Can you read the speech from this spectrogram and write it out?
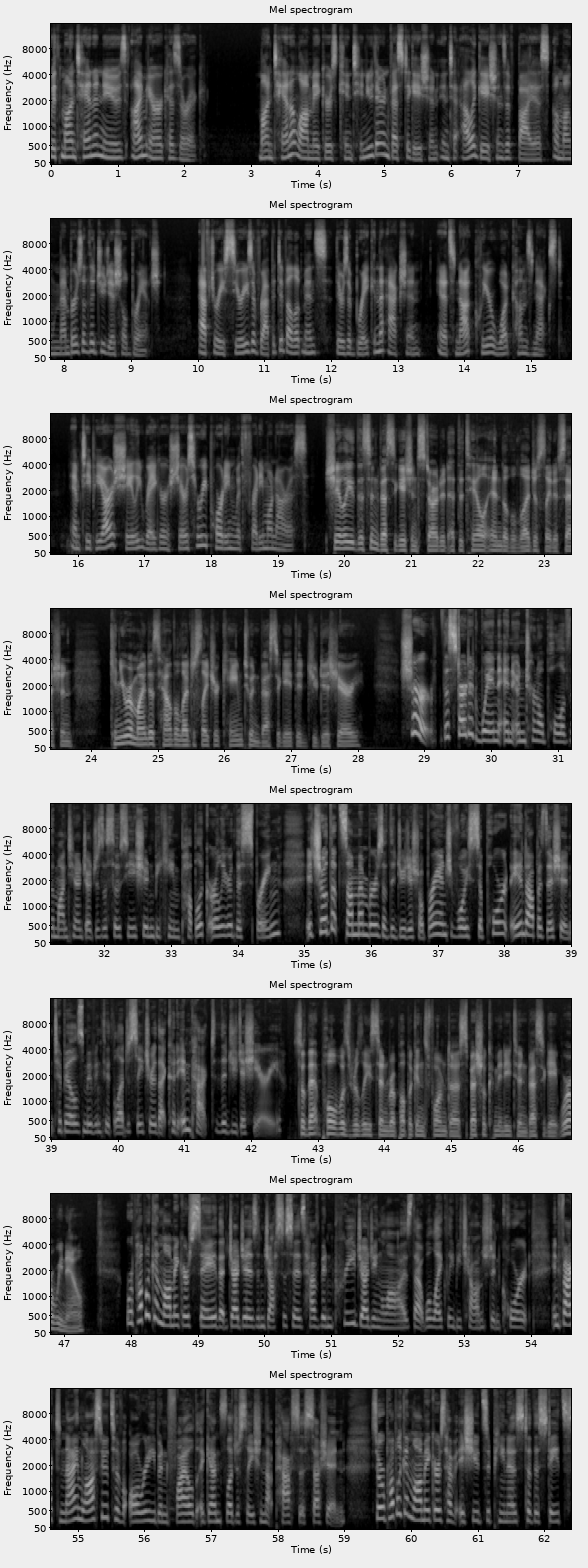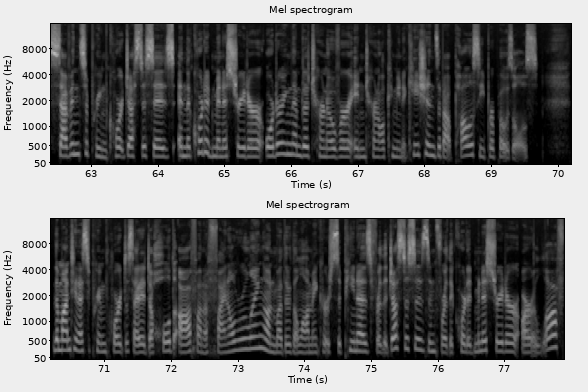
With Montana News, I'm Erica Zurich. Montana lawmakers continue their investigation into allegations of bias among members of the judicial branch. After a series of rapid developments, there's a break in the action, and it's not clear what comes next. MTPR's Shaylee Ragar shares her reporting with Freddy Monares. Shaylee, this investigation started at the tail end of the legislative session. Can you remind us how the legislature came to investigate the judiciary? Sure. This started when an internal poll of the Montana Judges Association became public earlier this spring. It showed that some members of the judicial branch voiced support and opposition to bills moving through the legislature that could impact the judiciary. So that poll was released and Republicans formed a special committee to investigate. Where are we now? Republican lawmakers say that judges and justices have been prejudging laws that will likely be challenged in court. In fact, nine lawsuits have already been filed against legislation that passed this session. So, Republican lawmakers have issued subpoenas to the state's seven Supreme Court justices and the court administrator, ordering them to turn over internal communications about policy proposals. The Montana Supreme Court decided to hold off on a final ruling on whether the lawmakers' subpoenas for the justices and for the court administrator are lawful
